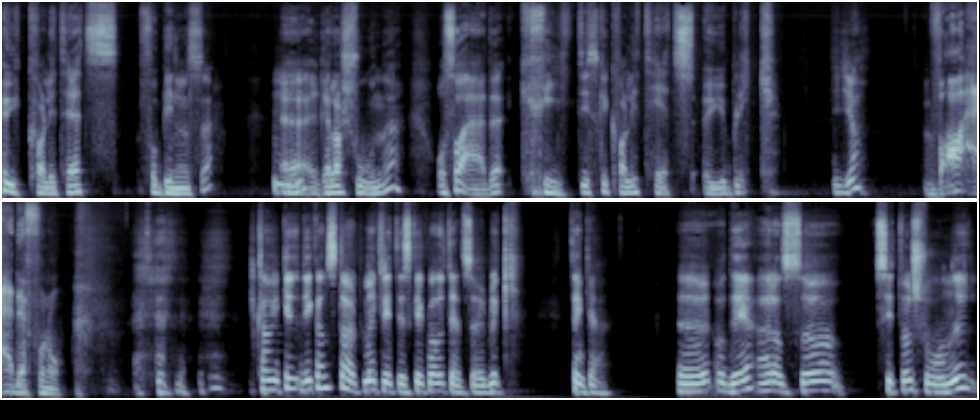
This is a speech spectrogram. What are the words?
høykvalitetsforbindelse, mm. eh, relasjoner, og så er det kritiske kvalitetsøyeblikk. Ja. Hva er det for noe? kan vi, ikke, vi, kan starte med kritiske kvalitetsøyeblikk, tenker jeg. Uh, og det er altså situasjoner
